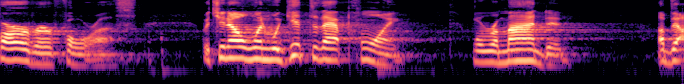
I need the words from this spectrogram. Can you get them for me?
fervor for us. But you know, when we get to that point, we're reminded of the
